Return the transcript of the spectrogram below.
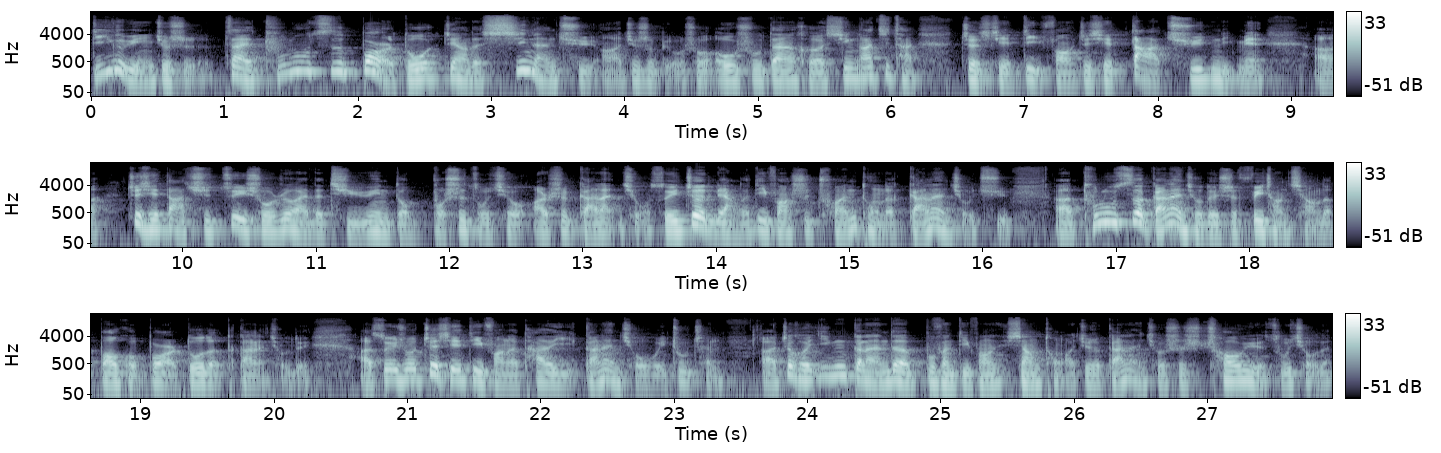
第一个原因就是在图卢兹、波尔多这样的西南区啊，就是比如说欧舒丹和新阿基坦这些地方，这些大区里面啊，这些大区最受热爱的体育运动不是足球，而是橄榄球。所以这两个地方是传统的橄榄球区啊。图卢兹的橄榄球队是非常强的，包括波尔多的橄榄球队啊。所以说这些地方呢，它以橄榄球为著称啊。这和英格兰的部分地方相同啊，就是橄榄球是超越足球的。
